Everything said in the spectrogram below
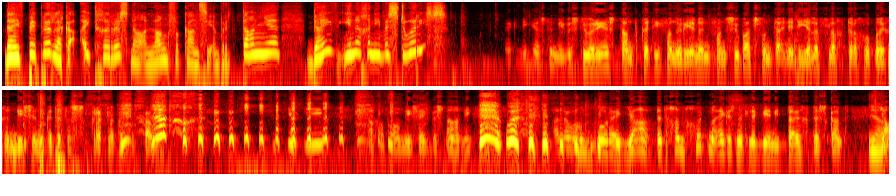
Dave Peppler lekker uitgerus na 'n lang vakansie in Brittanje. Dave, enige nuwe stories? Ek die eerste nuwe storie is tant Kitty van Renen van Subatsfontein het die hele vlug terug op my genies en ek het 'n verskriklike verkoue. Sê bestaan nie. Hallo Onboere. Ja, dit gaan goed, maar ek is natuurlik weer in die tuigdiskant. Ja, ja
